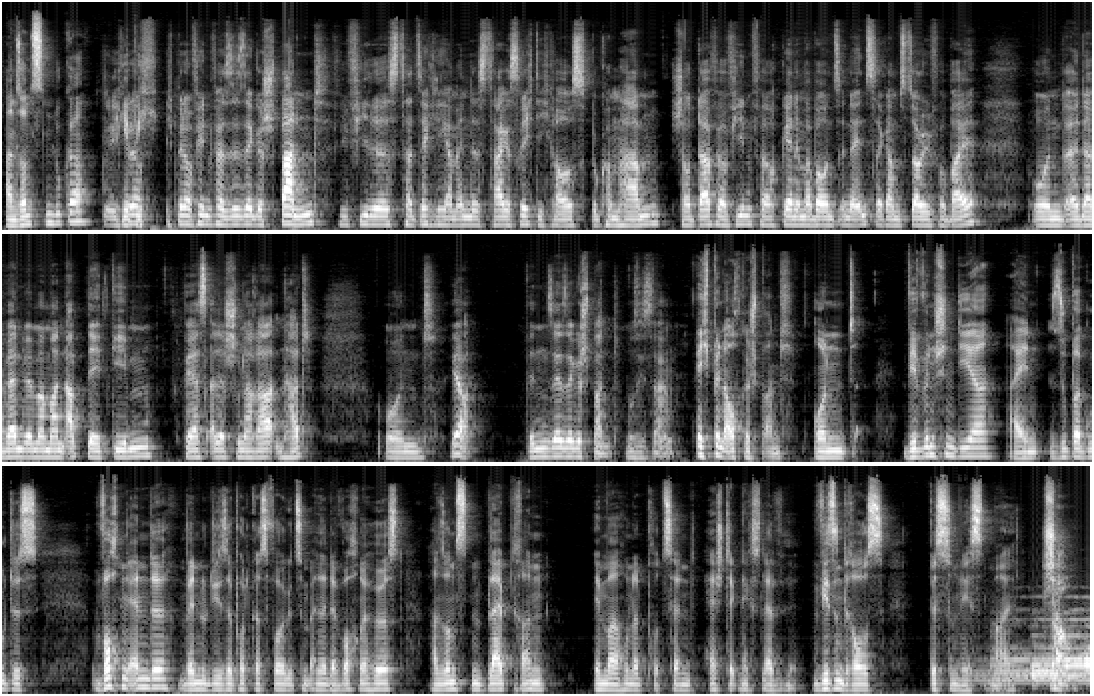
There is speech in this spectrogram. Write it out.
Ansonsten, Luca, ich bin, ich, auf, ich bin auf jeden Fall sehr, sehr gespannt, wie viele es tatsächlich am Ende des Tages richtig rausbekommen haben. Schaut dafür auf jeden Fall auch gerne mal bei uns in der Instagram-Story vorbei. Und äh, da werden wir immer mal ein Update geben, wer es alles schon erraten hat. Und ja, bin sehr, sehr gespannt, muss ich sagen. Ich bin auch gespannt. Und wir wünschen dir ein super gutes Wochenende, wenn du diese Podcast-Folge zum Ende der Woche hörst. Ansonsten bleib dran, immer 100%. Hashtag Next Level. Wir sind raus. Bis zum nächsten Mal. Ciao.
